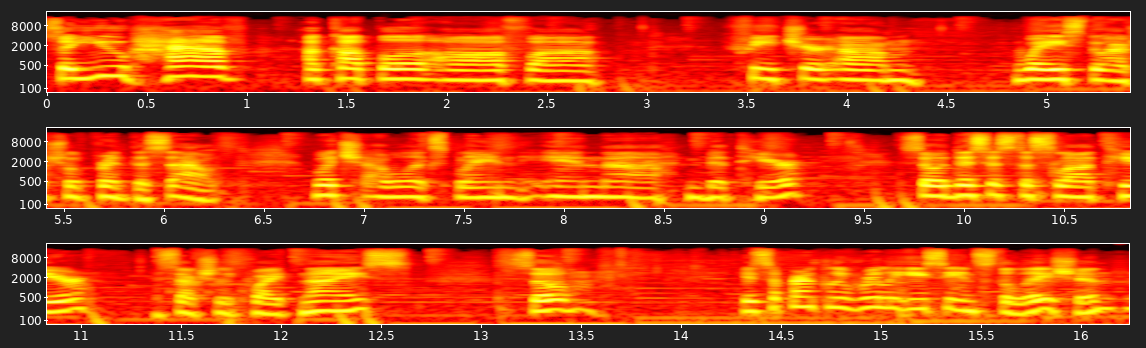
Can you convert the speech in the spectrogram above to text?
So you have a couple of uh, feature um, ways to actually print this out which I will explain in a bit here. So this is the slot here. It's actually quite nice. So it's apparently really easy installation.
